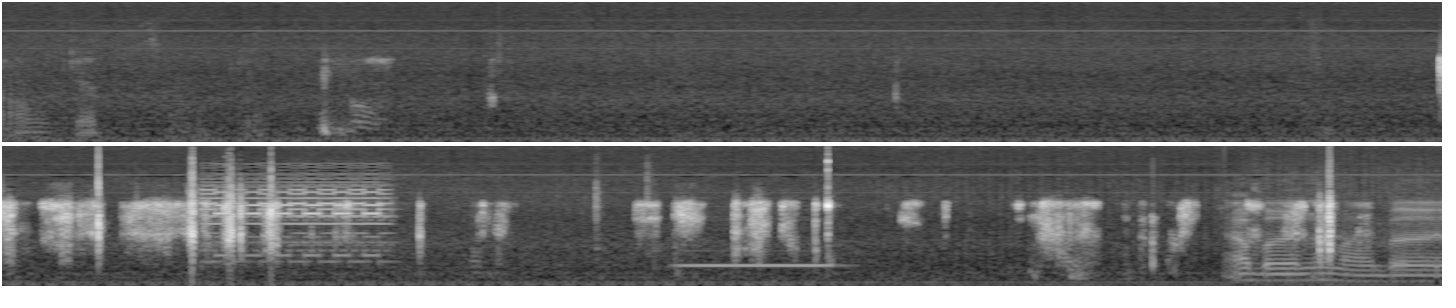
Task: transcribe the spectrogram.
สองเจ็ดสองเจ็ด เอาเบอร์หน่อยเบอร์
